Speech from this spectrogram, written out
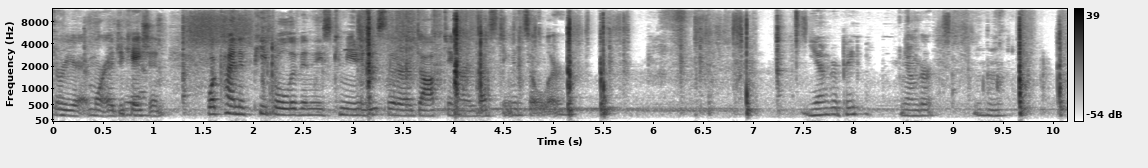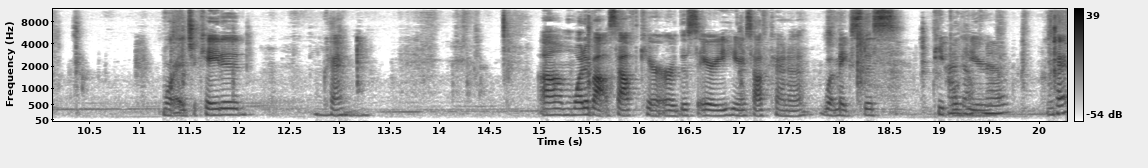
three are more education. What kind of people live in these communities that are adopting or investing in solar? Younger people. Younger. hmm More educated. Okay. Um, what about South Carolina or this area here in South Carolina? What makes this people I don't here? know. Okay.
